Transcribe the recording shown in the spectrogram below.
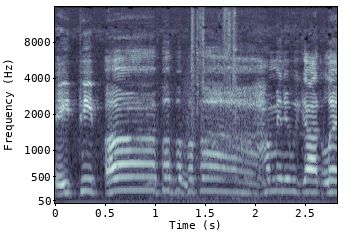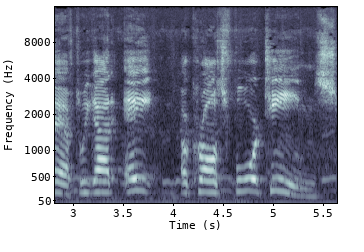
Eight people. Uh, ba, ba, ba, ba. how many we got left? We got eight across four teams.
